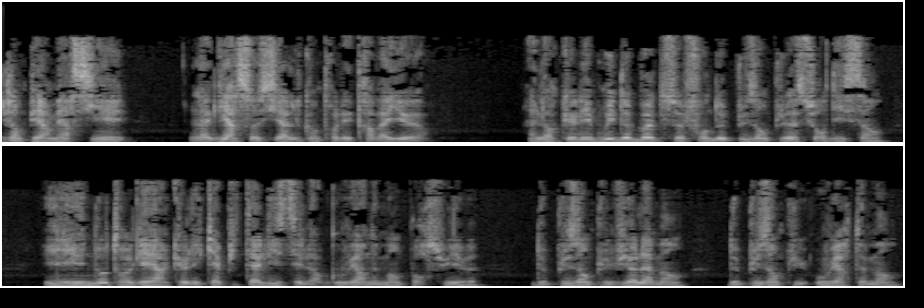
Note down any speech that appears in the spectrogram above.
Jean-Pierre Mercier, la guerre sociale contre les travailleurs. Alors que les bruits de bottes se font de plus en plus assourdissants, il y a une autre guerre que les capitalistes et leurs gouvernements poursuivent, de plus en plus violemment, de plus en plus ouvertement,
